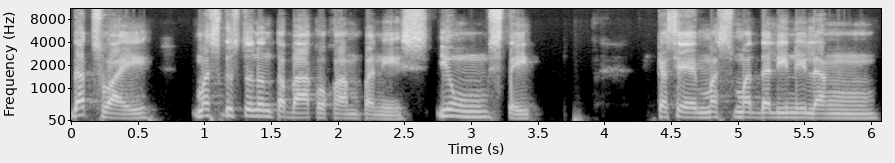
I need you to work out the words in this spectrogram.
That's why, mas gusto ng tobacco companies yung state. Kasi mas madali nilang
